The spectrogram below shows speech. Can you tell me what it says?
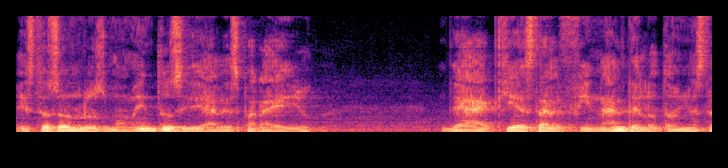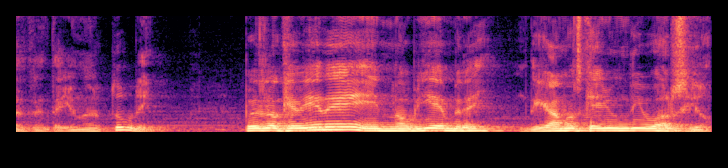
Estos son los momentos ideales para ello. De aquí hasta el final del otoño, hasta el 31 de octubre. Pues lo que viene en noviembre, digamos que hay un divorcio,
